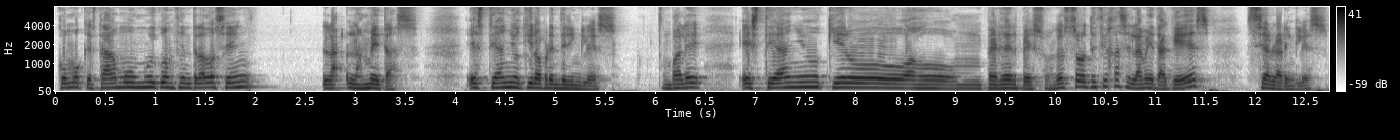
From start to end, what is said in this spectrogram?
como que estábamos muy concentrados en las metas. Este año quiero aprender inglés. ¿Vale? Este año quiero um, perder peso. Entonces solo te fijas en la meta que es sé hablar inglés.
